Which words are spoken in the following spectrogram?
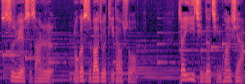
四月十三日，某个时报就提到说，在疫情的情况下。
